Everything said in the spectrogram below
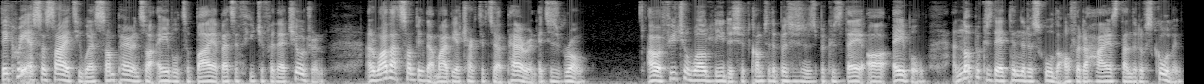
they create a society where some parents are able to buy a better future for their children, and while that's something that might be attractive to a parent, it is wrong. Our future world leaders should come to the positions because they are able, and not because they attended a school that offered a higher standard of schooling.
